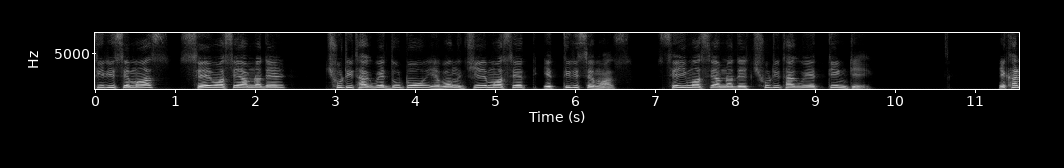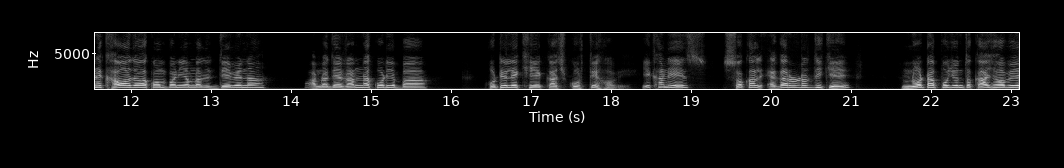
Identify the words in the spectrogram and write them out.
তিরিশে মাস, সে মাসে আপনাদের ছুটি থাকবে দুটো এবং যে মাসে একত্রিশে মাস, সেই মাসে আপনাদের ছুটি থাকবে তিনটে। এখানে খাওয়া দাওয়া কোম্পানি আপনাদের দেবে না। আপনাদের রান্না করে বা হোটেলে খেয়ে কাজ করতে হবে। এখানে সকাল এগারোটার দিকে নটা পর্যন্ত কাজ হবে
